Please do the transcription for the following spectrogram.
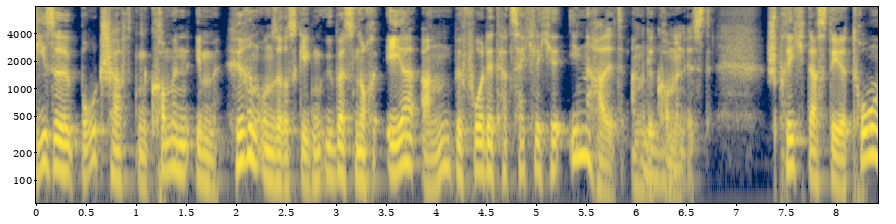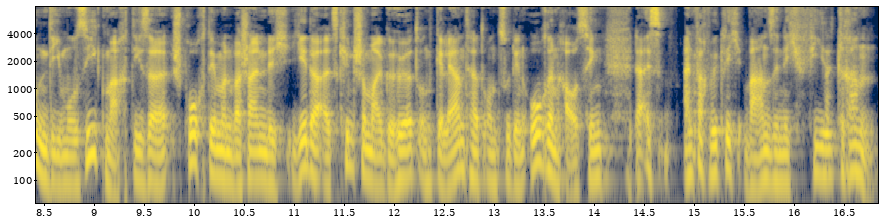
Diese Botschaften kommen im Hirn unseres Gegenübers noch eher an, bevor der tatsächliche Inhalt angekommen ist. Sprich, dass der Ton die Musik macht, dieser Spruch, den man wahrscheinlich jeder als Kind schon mal gehört und gelernt hat und zu den Ohren raushing, da ist einfach wirklich wahnsinnig viel dran.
